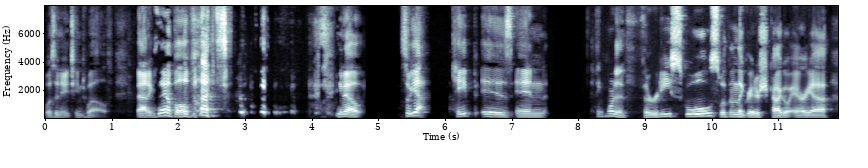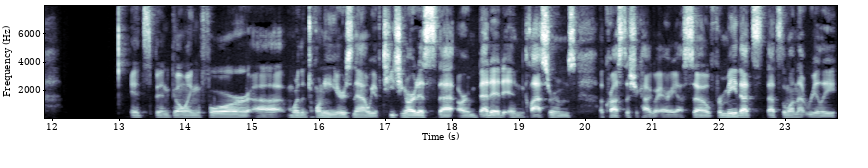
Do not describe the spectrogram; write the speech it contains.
was in 1812. Bad example, but you know, so yeah, Cape is in I think more than 30 schools within the greater Chicago area. It's been going for uh, more than 20 years now. We have teaching artists that are embedded in classrooms across the Chicago area. So for me, that's that's the one that really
